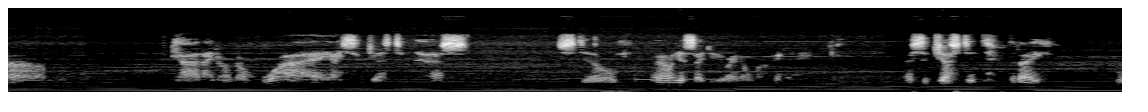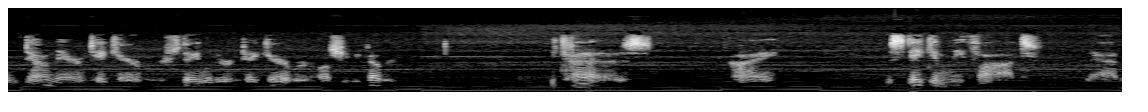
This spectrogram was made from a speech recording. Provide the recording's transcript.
Um, God, I don't know why I suggested this. Still, well, yes, I do. I know why. I suggested that I move down there and take care of her, stay with her and take care of her while she recovered. Because I mistakenly thought that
